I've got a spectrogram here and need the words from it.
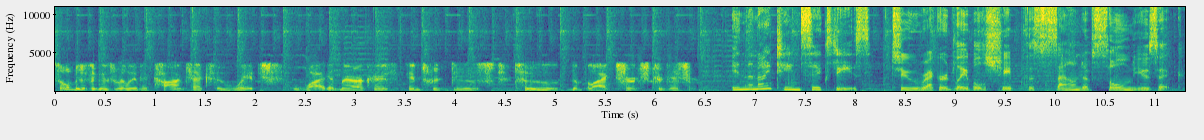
Soul music is really the context in which white America is introduced to the black church tradition. In the 1960s, two record labels shaped the sound of soul music.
